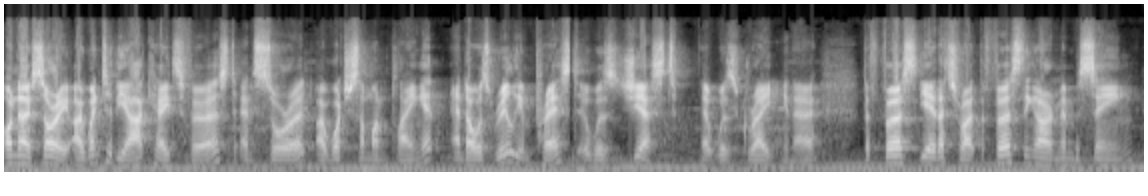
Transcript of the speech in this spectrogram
oh no, sorry, I went to the arcades first and saw it. I watched someone playing it, and I was really impressed. It was just, it was great, you know. The first, yeah, that's right. The first thing I remember seeing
